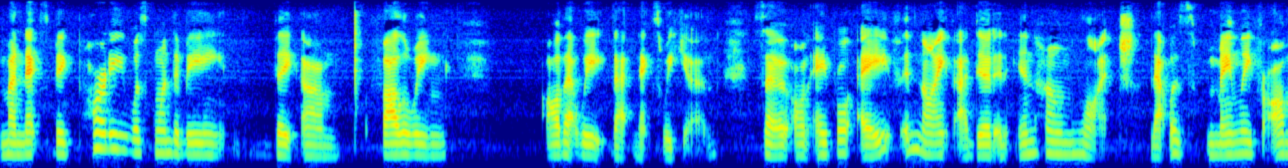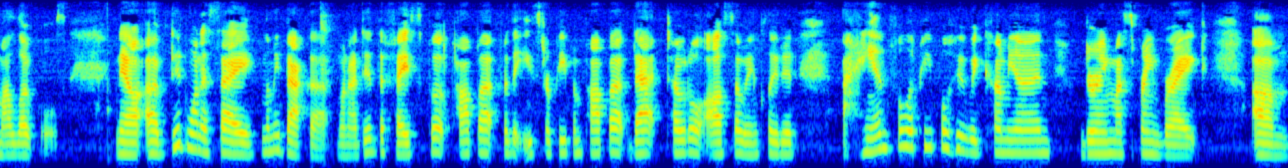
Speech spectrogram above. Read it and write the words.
my next big party was going to be the um, following all that week, that next weekend. So on April 8th and 9th, I did an in home launch. That was mainly for all my locals. Now, I did want to say, let me back up. When I did the Facebook pop up for the Easter Peepin' pop up, that total also included a handful of people who would come in during my spring break um,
